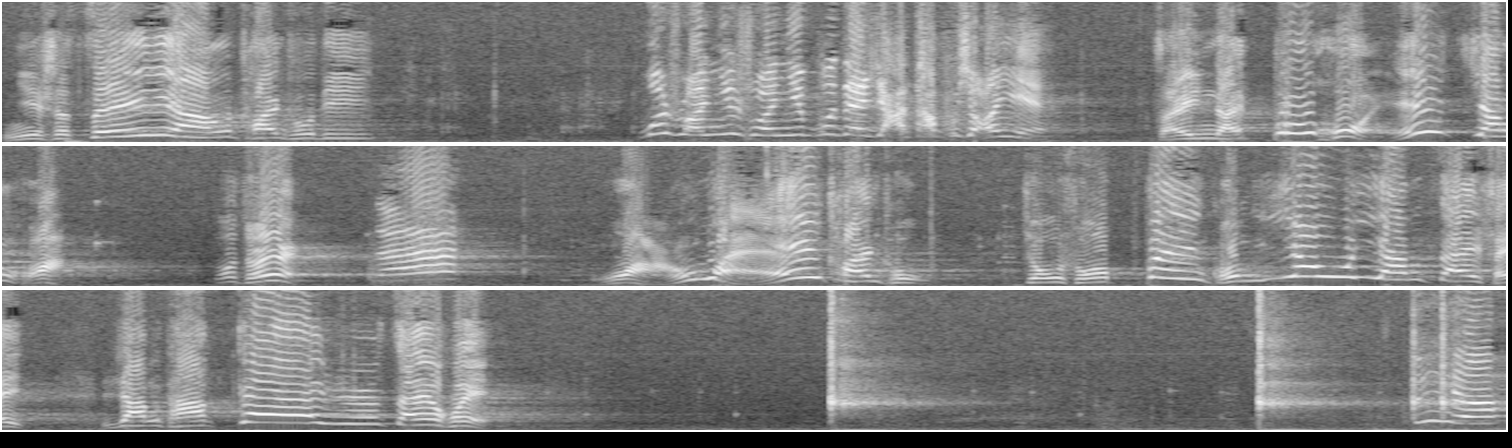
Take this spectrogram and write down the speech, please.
你是怎样传出的？我说，你说你不在家，他不相信。真乃不会讲话。多嘴儿，在往外传出，就说本宫有恙在身，让他改日再会。对呀，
